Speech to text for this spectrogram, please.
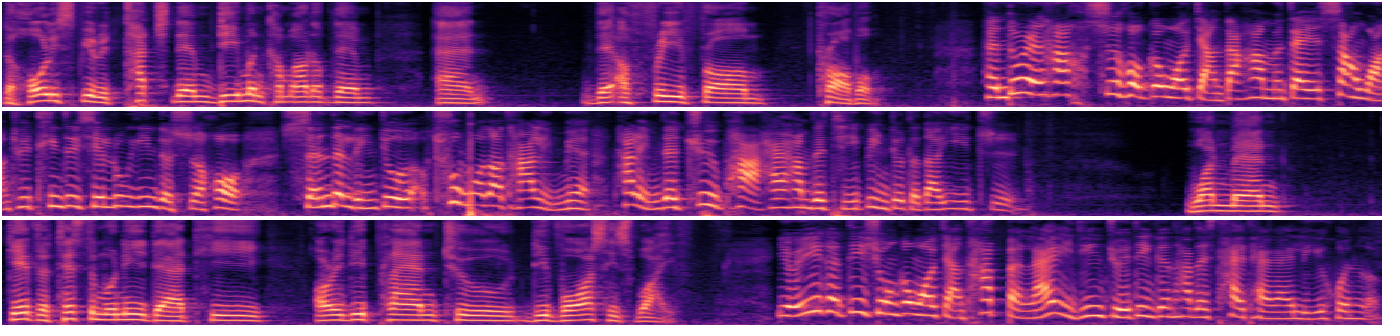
the Holy Spirit touch them, demon come out of them, and they are free from problem. 很多人他事后跟我讲，当他们在上网去听这些录音的时候，神的灵就触摸到他里面，他里面的惧怕还有他们的疾病就得到医治。 One man gave the testimony that he already planned to divorce his wife. 有一个弟兄跟我讲，他本来已经决定跟他的太太来离婚了，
